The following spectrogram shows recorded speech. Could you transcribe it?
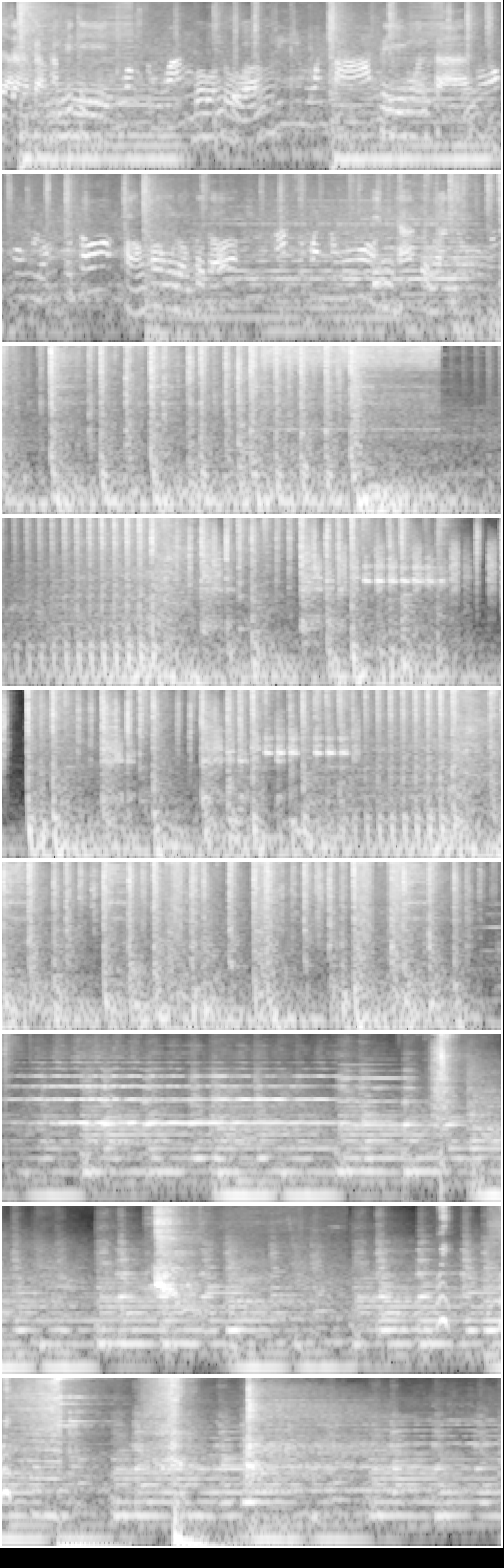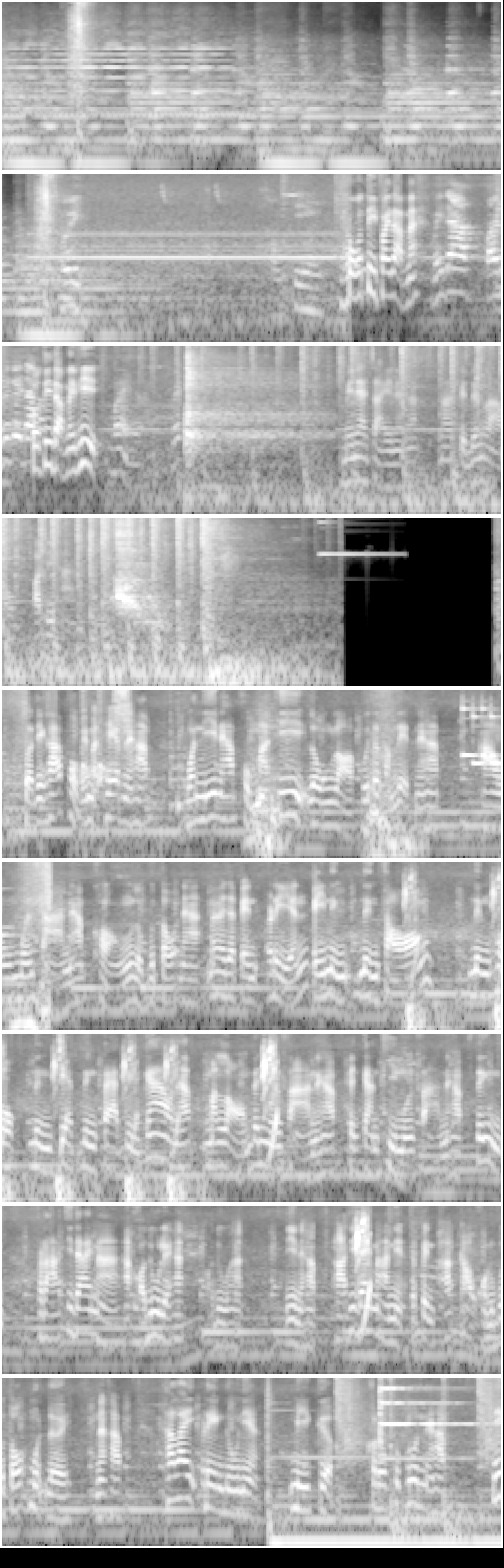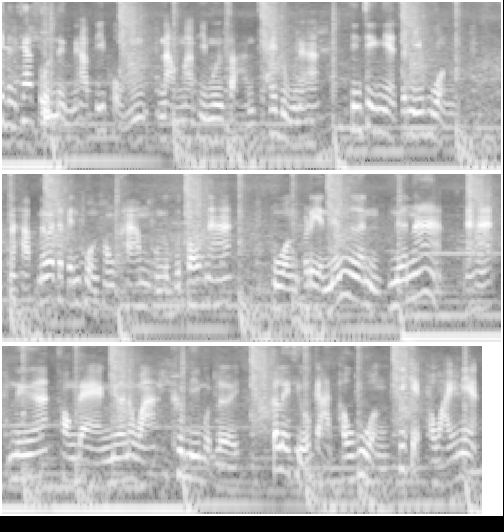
จะกระทำพิธีบวงสรวงบวงสรวงพรีมวลสารพรีมวลสารขององค์หลวงปู่โตะขององค์หลวงปู่โตะพระสุวรรณโน อินทสุวรรณโน ติไฟดับไหมไม่ดับไฟไม่เคยดับปกติดับไหมพี่ ไม่อะไม่แน่ใจนะฮะน่าจะเป็นเรื่องราวปาฏิหาริย์สวัสดีครับ ผมเป็นหมาเทพนะครับ วันนี้นะครับผมมาที่โรงหล่อพุทธสำเร็จนะครับ เอามวลสารนะครับของหลวงปู่โตะนะฮะไม่ว่าจะเป็นเหรียญปี1 1 2 1 6 1 7 1 8 1 9นะครับมาหลอมเป็นมวลสารนะครับ เป็นการทีมมวลสารนะครับ ซึ่งพระที่ได้มาอะขอดูเลยฮะขอดูฮะ นี่นะครับพระที่ได้มาเนี่ยจะเป็นพระเก่าของหลวงปู่โตะหมดเลยนะครับ ถ้าไล่เรียงดูเนี่ยมีเกือบครบทุกรุ่นนะครับ นี่เป็นแค่ส่วนหนึ่งนะครับที่ผมนำมาพิมพ์มวลสารให้ดูนะฮะจริงๆเนี่ยจะมีห่วงนะครับไม่ว่าจะเป็นห่วงทองคำของหลวงปู่โตะนะฮะห่วงเหรียญเนื้อเงิน เนื้อนาคนะฮะเนื้อทองแดง เนื้อนวะคือมีหมดเลย ก็เลยถือโอกาสเอาห่วงที่เก็บเอาไว้เนี่ย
